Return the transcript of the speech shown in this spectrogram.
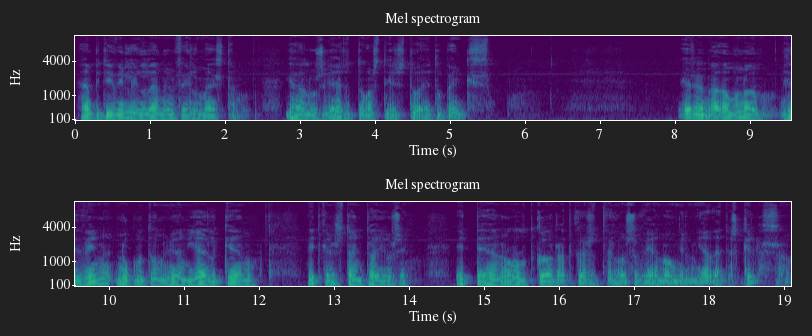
Hän piti villin lännen filmeistä ja halusi ehdottomasti istua etupenkissä. Eräänä aamuna hyvin nukutun yön jälkeen Wittgenstein tajusi, ettei hän ollutkaan ratkaisut filosofian ongelmia väitöskirjassaan.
